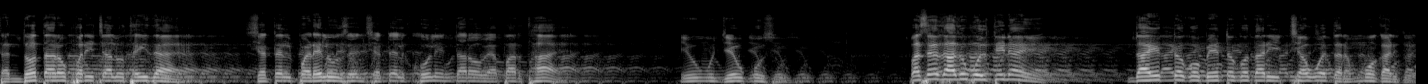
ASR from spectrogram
ધંધો તારો ફરી ચાલુ થઈ જાય. શટલ પડેલું છે શટલ ખોલીને તારો વેપાર થાય. એવું હું જેવું કહું છું. પછી દાદુ બોલતી નહીં. દા એક ટકો, બે ટકો તારી ઈચ્છા હોય તારે રમવો કાઢજે.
